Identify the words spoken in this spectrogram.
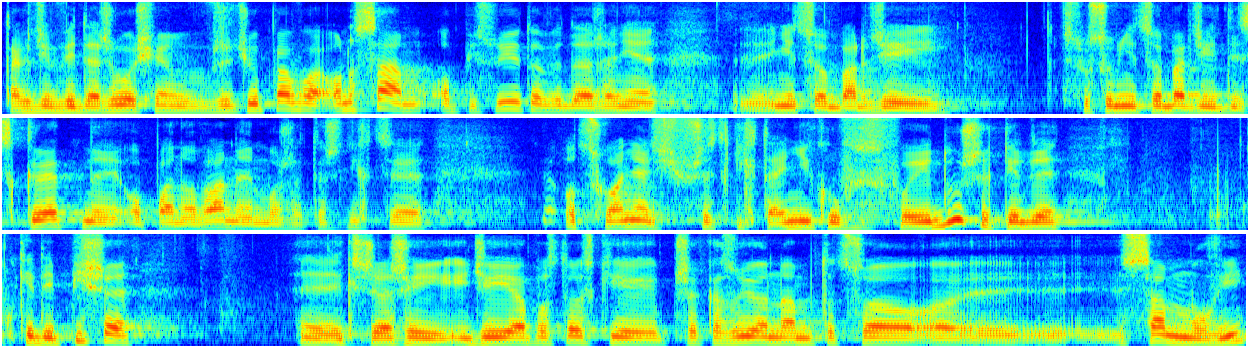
Tak, gdzie wydarzyło się w życiu Pawła, on sam opisuje to wydarzenie e, nieco bardziej w sposób nieco bardziej dyskretny, opanowany, może też nie chce odsłaniać wszystkich tajników swojej duszy, kiedy, kiedy pisze, e, czy raczej dzieje apostolskie przekazują nam to, co e, sam mówi.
